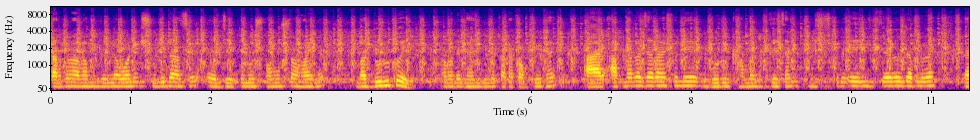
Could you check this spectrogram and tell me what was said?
তারপর আলহামদুলিল্লাহ অনেক সুবিধা আছে যে কোনো সমস্যা হয় না বা দ্রুতই আমাদের ঘাসগুলো কাটা কমপ্লিট হয়। আর আপনারা যারা আসলে গরুর খামার দিতে চান, বিশেষ করে এই যে আপনারা আ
